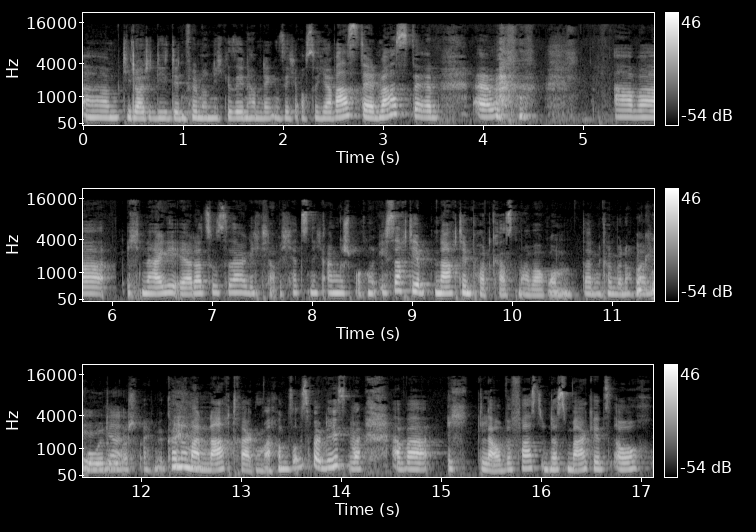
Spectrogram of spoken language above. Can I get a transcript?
Ähm, die Leute, die den Film noch nicht gesehen haben, denken sich auch so, ja, was denn, was denn? Ähm, aber ich neige eher dazu zu sagen, ich glaube, ich hätte es nicht angesprochen. Ich sag dir nach dem Podcast mal warum. Dann können wir noch mal okay, in Ruhe ja. drüber sprechen. Wir können noch mal einen Nachtrag machen, sonst beim nächsten Mal. Aber ich glaube fast, und das mag jetzt auch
